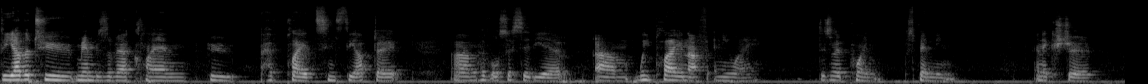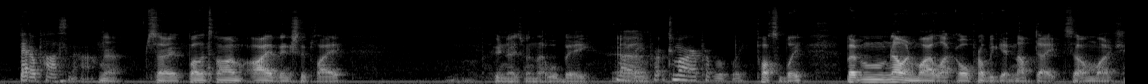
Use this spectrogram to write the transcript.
the other two members of our clan who have played since the update um, have also said, yeah, um, we play enough anyway. There's no point spending an extra battle pass and a half. No. So by the time I eventually play, who knows when that will be? Monday, Um, pro- tomorrow probably. possibly. But knowing my luck, I'll probably get an update. So I'm like,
